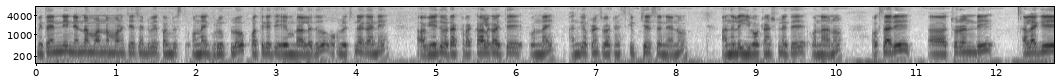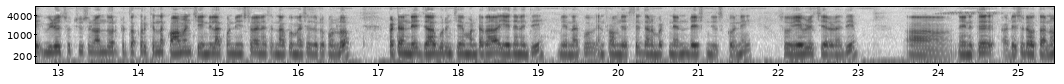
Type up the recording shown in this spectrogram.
మిగతాన్ని నిన్న మొన్న మనం చేసినవి పంపిస్తూ ఉన్నాయి గ్రూప్లో. కొత్తగా అయితే ఏం రాలేదు. ఒకళ్ళు వచ్చినా కానీ అవి ఏదో రకరకాలుగా అయితే ఉన్నాయి. అందుకే ఫ్రెండ్స్ వాటిని స్కిప్ చేశాను నేను. అందులో ఈ ఒక టెన్షన్లో అయితే ఉన్నాను. ఒకసారి చూడండి. అలాగే వీడియోస్ చూసిన అందరూ ప్రతి ఒక్కరి కింద కామెంట్ చేయండి. లేకుంటే ఇన్స్టాల్ అయినా సరే నాకు మెసేజ్ రూపంలో పెట్టండి. జాబ్ గురించి ఏమంటారా ఏదనేది మీరు నాకు ఇన్ఫామ్ చేస్తే దాన్ని బట్టి నేను డెసిషన్ తీసుకొని సో ఏ వీడియో చేయాలనేది నేనైతే డిసైడ్ అవుతాను.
